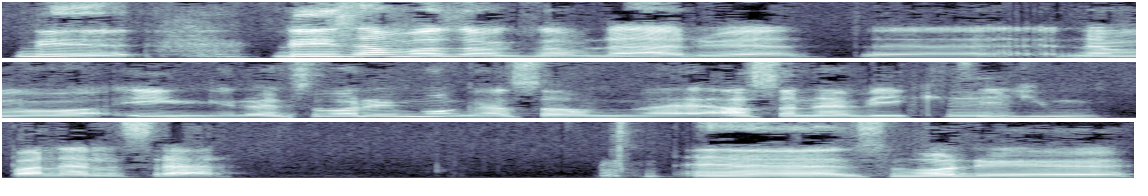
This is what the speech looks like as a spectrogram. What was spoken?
Det, det är samma sak som det här du vet, eh, när man var yngre så var det ju många som, eh, alltså när vi gick till Mm. gympan eller sådär. eh, Så var det ju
